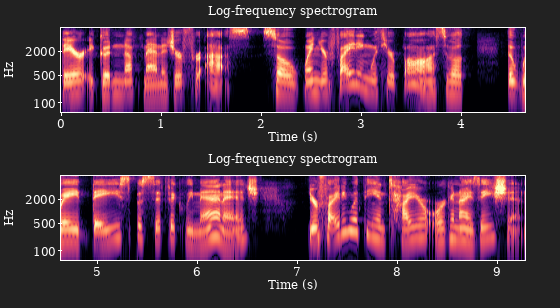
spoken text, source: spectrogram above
They're a good enough manager for us. So, when you're fighting with your boss about the way they specifically manage, you're fighting with the entire organization.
